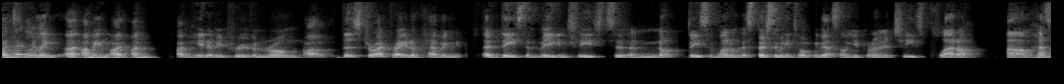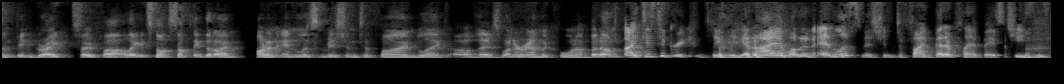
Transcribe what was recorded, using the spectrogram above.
I don't really. I, I mean, I, I'm, I'm here to be proven wrong. Uh, the strike rate of having a decent vegan cheese to a not decent one, especially when you're talking about something you put on a cheese platter, um, hasn't been great so far. Like it's not something that I'm on an endless mission to find. Like oh, there's one around the corner. But um, I disagree completely, and I am on an endless mission to find better plant based cheeses.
